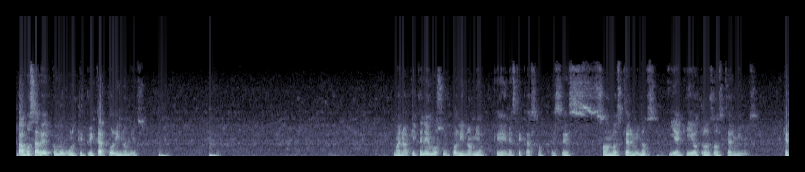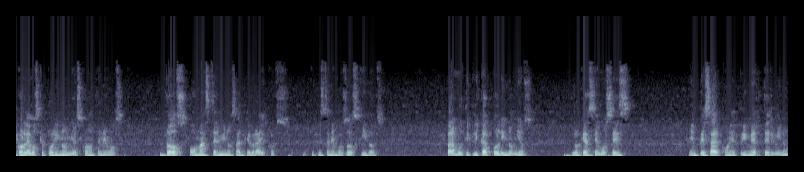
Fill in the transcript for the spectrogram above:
Vamos a ver cómo multiplicar polinomios. Bueno, aquí tenemos un polinomio, que en este caso es, son dos términos, y aquí otros dos términos. Recordemos que polinomio es cuando tenemos dos o más términos algebraicos. Aquí pues tenemos dos y dos. Para multiplicar polinomios, lo que hacemos es empezar con el primer término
